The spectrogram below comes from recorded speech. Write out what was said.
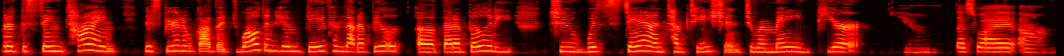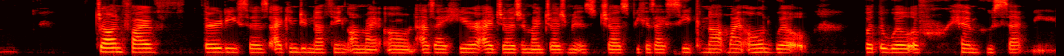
But at the same time, the Spirit of God that dwelled in him gave him that, abil- uh, that ability to withstand temptation, to remain pure. Yeah, that's why um, John 5 30 says, I can do nothing on my own. As I hear, I judge, and my judgment is just because I seek not my own will, but the will of him who sent me.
